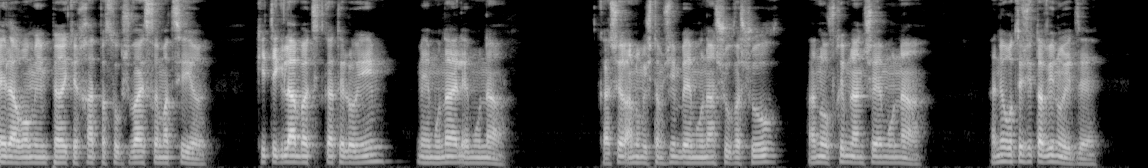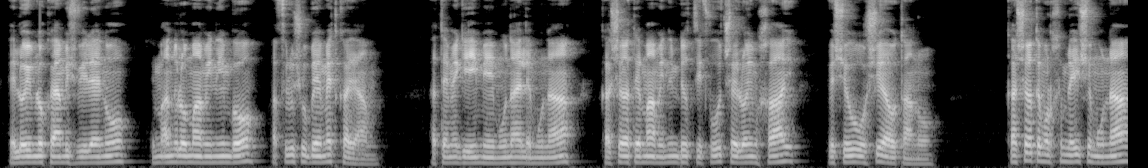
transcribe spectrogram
אל הרומים פרק 1 פסוק 17 מצהיר כי תגלה בה צדקת אלוהים מאמונה אל אמונה. כאשר אנו משתמשים באמונה שוב ושוב, אנו הופכים לאנשי אמונה. אני רוצה שתבינו את זה. אלוהים לא קיים בשבילנו אם אנו לא מאמינים בו, אפילו שהוא באמת קיים. אתם מגיעים מאמונה אל אמונה, כאשר אתם מאמינים ברציפות שאלוהים חי ושהוא הושיע אותנו. כאשר אתם הולכים לאיש אמונה,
